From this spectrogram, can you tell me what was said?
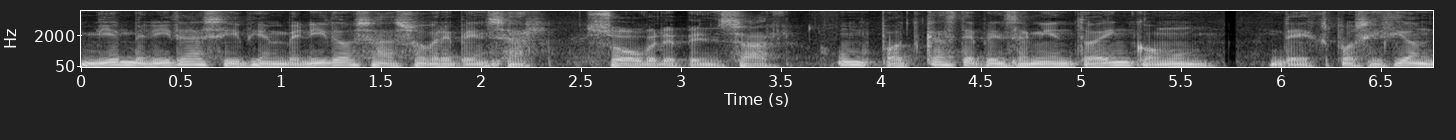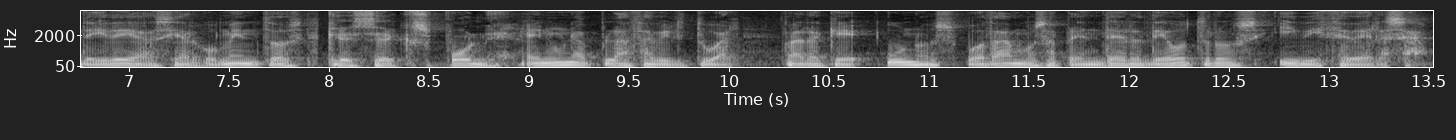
Bienvenidas y bienvenidos a Sobrepensar, Sobrepensar, un podcast de pensamiento en común, de exposición de ideas y argumentos que se expone. en una plaza virtual, para que unos podamos aprender de otros y viceversa.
